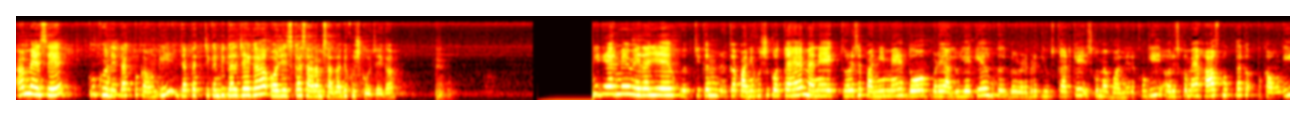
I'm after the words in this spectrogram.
अब मैं इसे कुक होने तक पकाऊँगी। जब तक चिकन भी गल जाएगा और इसका सारा मसाला भी खुश्क हो जाएगा। देर में मेरा ये चिकन का पानी खुशक होता है। मैंने एक थोड़े से पानी में दो बड़े आलू लेके उनको बड़े बड़े क्यूब्स काट के इसको मैं उबालने रखूँगी और इसको मैं हाफ़ कुक तक पकाऊँगी।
